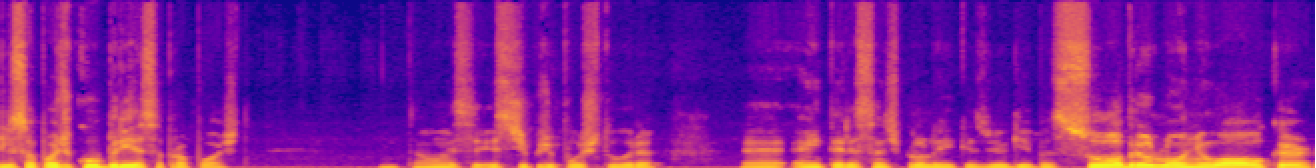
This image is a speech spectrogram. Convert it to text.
Ele só pode cobrir essa proposta. Então esse, esse tipo de postura é, é interessante para o Lakers, viu, Gibas? Sobre o Lonnie Walker,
